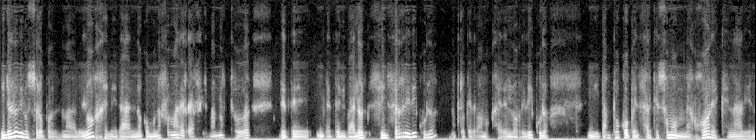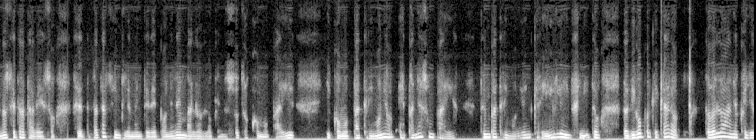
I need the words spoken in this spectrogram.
Y no lo digo solo por nada, lo digo en general, ¿no? Como una forma de reafirmarnos todos desde, desde el valor, sin ser ridículos, no creo que debamos caer en lo ridículo, ni tampoco pensar que somos mejores que nadie. No se trata de eso. Se trata simplemente de poner en valor lo que nosotros como país y como patrimonio, España es un país de un patrimonio increíble, infinito. Lo digo porque, claro, todos los años que yo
